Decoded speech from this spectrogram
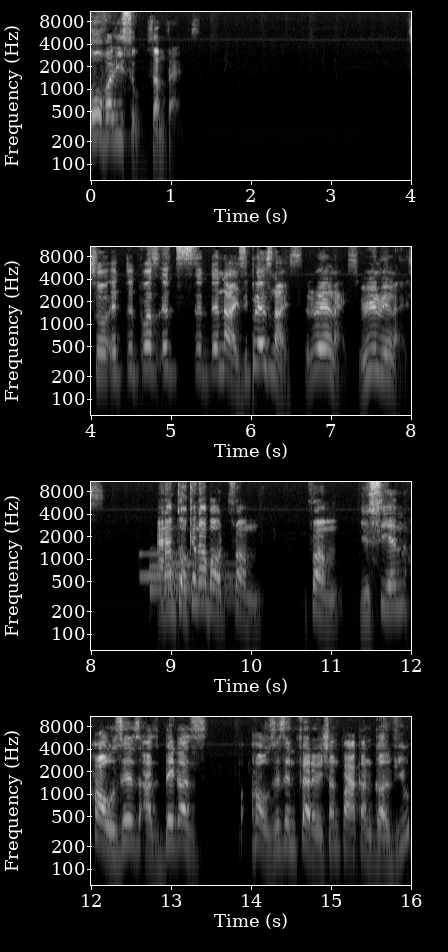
Overly so sometimes. So it, it was it's it, they're nice. The place nice, real nice, real real nice. And I'm talking about from from you seeing houses as big as houses in Federation Park and Gulfview,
